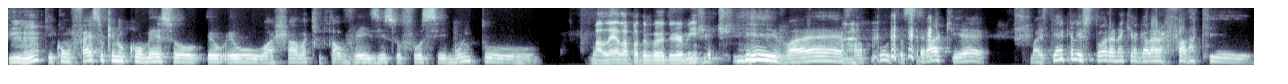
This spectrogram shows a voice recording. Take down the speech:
Uhum. Que confesso que no começo eu, eu achava que talvez isso fosse muito. Balela para dormir? Objetiva, é. Fala, puta, será que é? Mas tem aquela história, né, que a galera fala que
